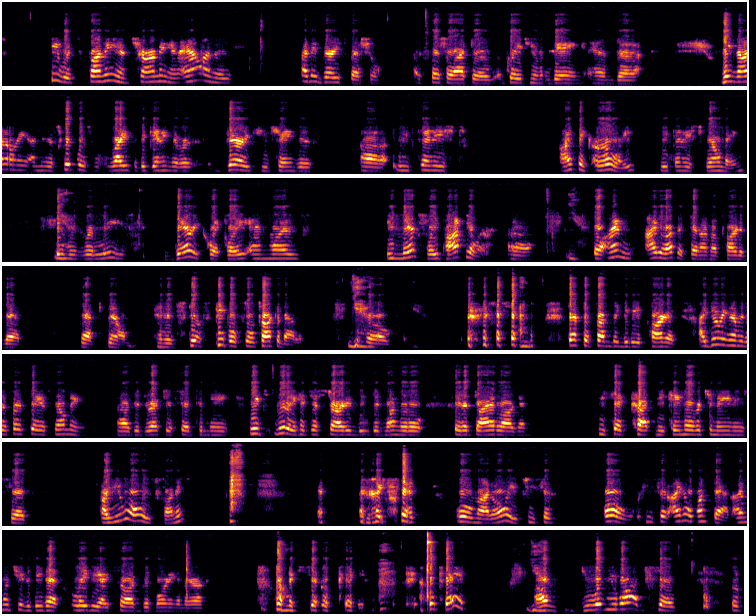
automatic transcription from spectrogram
he was funny and charming, and Alan is, I think, very special, a special actor, a great human being, and uh, we not only, I mean, the script was right at the beginning. There were very few changes. Uh, we finished, I think, early. We finished filming. It Yeah. was released very quickly and was immensely popular. Uh, Yeah. So I'm, I love it that I'm a part of that that film, and it's still people still talk about it. Yeah. So And- that's a fun thing to be a part of. I do remember the first day of filming, uh, the director said to me, we really had just started, we did one little bit of dialogue, and he said, cut, and he came over to me and he said, are you always funny? and I said, well, not always. He said, oh, he said, I don't want that. I want you to be that lady I saw in Good Morning America. And I said, okay, okay. Yeah. I'll do what you want. So, so,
